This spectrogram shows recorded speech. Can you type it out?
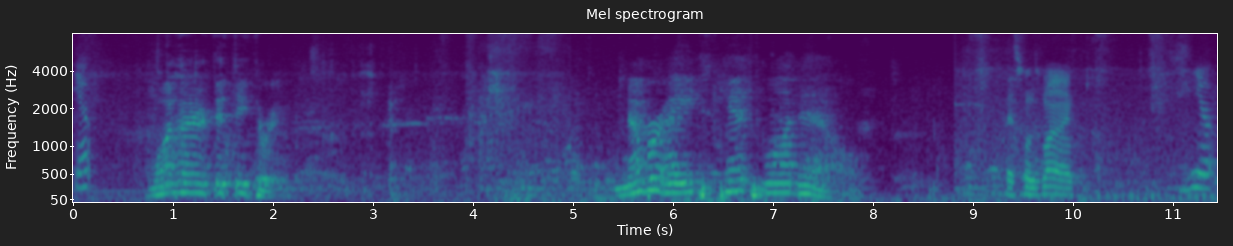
Yep. 153. Number eight, Kent Waddell. This one's mine. Yep.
